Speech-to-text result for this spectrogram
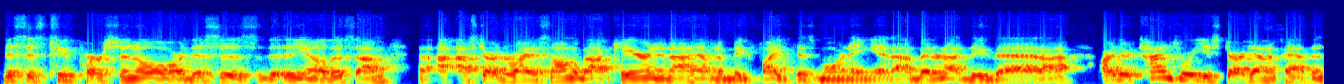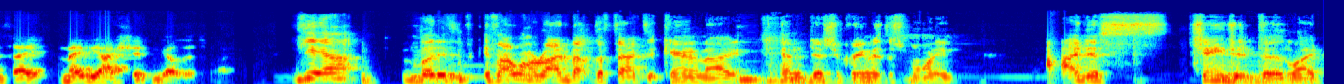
this is too personal, or this is you know this I'm I started to write a song about Karen and I having a big fight this morning, and I better not do that. I, are there times where you start down a path and say, maybe I shouldn't go this? Yeah, but if mm-hmm. if I want to write about the fact that Karen and I had a disagreement this morning, I just change it to like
